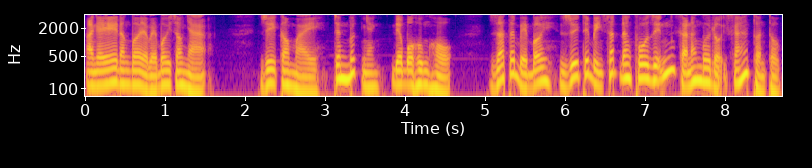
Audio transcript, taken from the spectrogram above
anh ấy đang bơi ở bể bơi sau nhà. Duy cao mày, chân bước nhanh, điệu bộ hung hổ. Ra tới bể bơi, Duy thấy Bình Sắt đang phô diễn khả năng bơi lội khá thuần thục.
